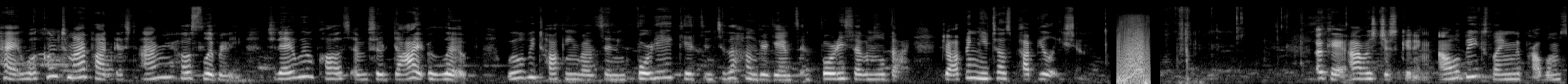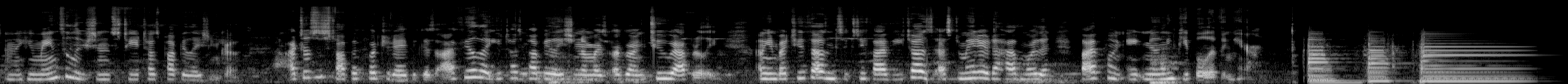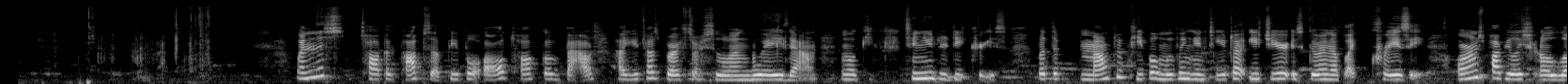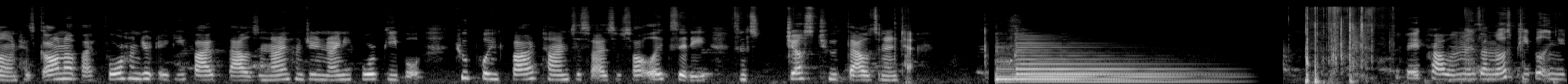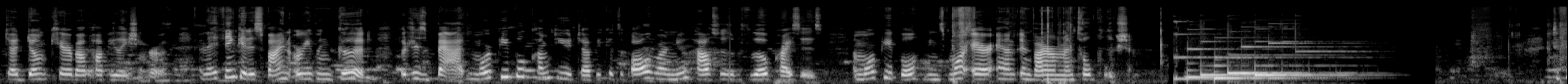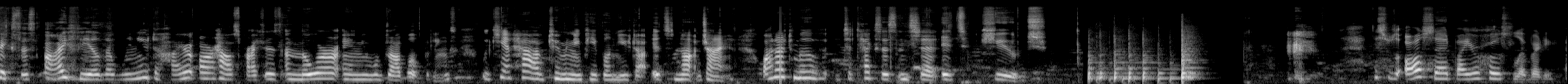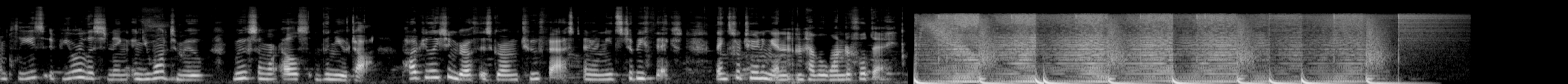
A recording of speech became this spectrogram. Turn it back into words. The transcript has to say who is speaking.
Speaker 1: Hi, welcome to my podcast. I'm your host, Liberty. Today we will call this episode Die or Live. We will be talking about sending 48 kids into the Hunger Games and 47 will die, dropping Utah's population. Okay, I was just kidding. I will be explaining the problems and the humane solutions to Utah's population growth. I chose this topic for today because I feel that Utah's population numbers are growing too rapidly. I mean, by 2065, Utah is estimated to have more than 5.8 million people living here. When this topic pops up, people all talk about how Utah's births are slowing way down and will continue to decrease. But the amount of people moving into Utah each year is going up like crazy. Orem's population alone has gone up by 485,994 people, 2.5 times the size of Salt Lake City since just 2010. Big problem is that most people in Utah don't care about population growth, and they think it is fine or even good, but it is bad. More people come to Utah because of all of our new houses with low prices, and more people means more air and environmental pollution. To fix this, I feel that we need to higher our house prices and lower our annual job openings. We can't have too many people in Utah. It's not giant. Why not move to Texas instead? It's huge. This was all said by your host, Liberty. And please, if you are listening and you want to move, move somewhere else than Utah. Population growth is growing too fast and it needs to be fixed. Thanks for tuning in and have a wonderful day.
